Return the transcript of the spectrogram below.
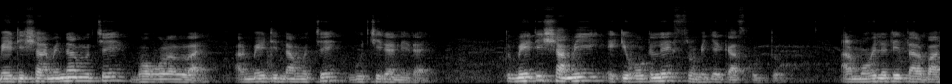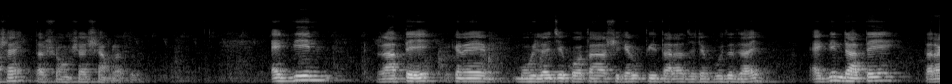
মেয়েটির স্বামীর নাম হচ্ছে ভগবান রায় আর মেয়েটির নাম হচ্ছে গুচ্চি রানী রায়। তো মেয়েটির স্বামী একটি হোটেলে শ্রমিকের কাজ করত আর মহিলাটি তার বাসায় তার সংসার সামলাত। একদিন রাতে এখানে মহিলার যে কথা স্বীকারোক্তি তারা যেটা বোঝা যায়, একদিন রাতে তারা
